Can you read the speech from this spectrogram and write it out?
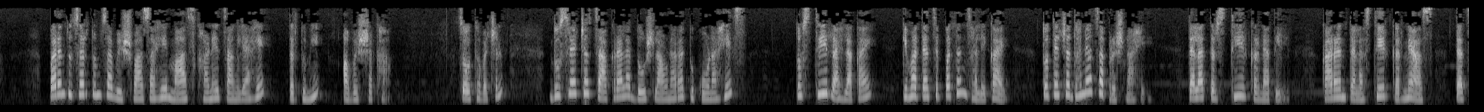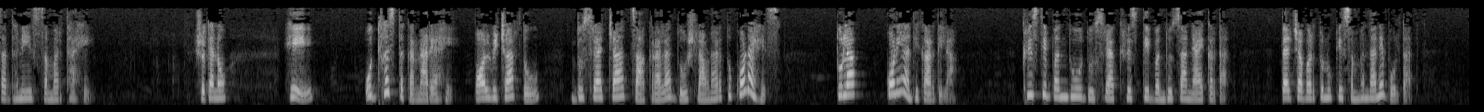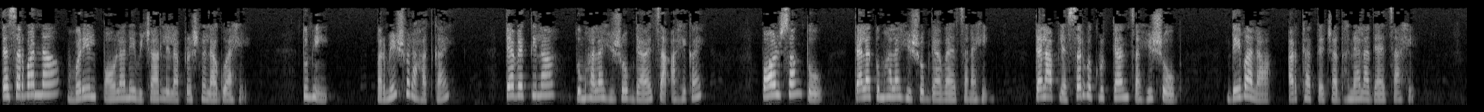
परंतु जर तुमचा विश्वास आहे मांस खाणे चांगले आहे तर तुम्ही अवश्य खा. चौथं वचन दुसऱ्याच्या चाकराला दोष लावणारा तू कोण आहेस? तो स्थिर राहिला काय? किंवा त्याचे पतन झाले काय? तो त्याच्या धन्याचा प्रश्न आहे. त्याला तर स्थिर करण्यात येईल. कारण त्याला स्थिर करण्यास त्याचा धनी समर्थ आहे. श्रोत्यानो हे उद्ध्वस्त करणारे आहे. पॉल विचारतो दुसऱ्याच्या चाकराला दोष लावणारा तू कोण आहेस? तुला कोणी अधिकार दिला? ख्रिस्ती बंधू दुसऱ्या ख्रिस्ती बंधूचा न्याय करतात. त्याच्या वर्तणुकी संबंधाने बोलतात. त्या सर्वांना वरील पावलाने विचारलेला प्रश्न लागू आहे. तुम्ही परमेश्वर आहात काय? त्या व्यक्तीला तुम्हाला हिशोब द्यायचा आहे काय? पॉल सांगतो त्याला तुम्हाला हिशोब द्यावायचा नाही. त्याला आपल्या सर्व कृत्यांचा हिशोब देवाला अर्थात त्याच्या धन्याला द्यायचा आहे.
